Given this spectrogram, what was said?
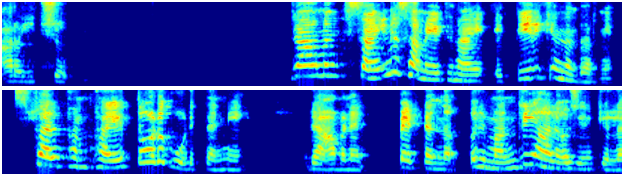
അറിയിച്ചു. രാമൻ സൈന്യസമേതനായി എത്തിയിരിക്കുന്നതറിഞ്ഞ് സ്വല്പം ഭയത്തോടു കൂടി തന്നെ രാവണൻ പെട്ടെന്ന് ഒരു മന്ത്രി ആലോചനയ്ക്കുള്ള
